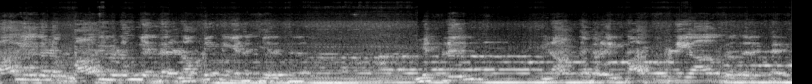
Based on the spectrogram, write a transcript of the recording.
காரியங்களும் மாறிவிடும் என்கிற நம்பிக்கை எனக்கு இருக்கிறது. இன்று நாட்டவரை ஆண்டவரை பார்க்கும்படியாக வந்திருக்கிறேன்.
